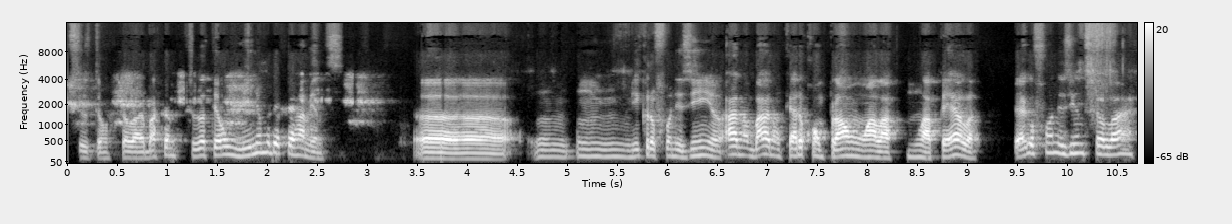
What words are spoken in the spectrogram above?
precisa ter um celular bacana, precisa ter um mínimo de ferramentas. Uh, um, um, microfonezinho. Ah, não, bah, não quero comprar um, um lapela. Pega o fonezinho do celular,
